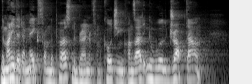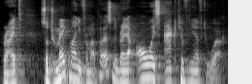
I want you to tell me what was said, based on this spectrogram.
the money that I make from the personal brand, from coaching and consulting, will drop down, right? So to make money from my personal brand, I always actively have to work.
